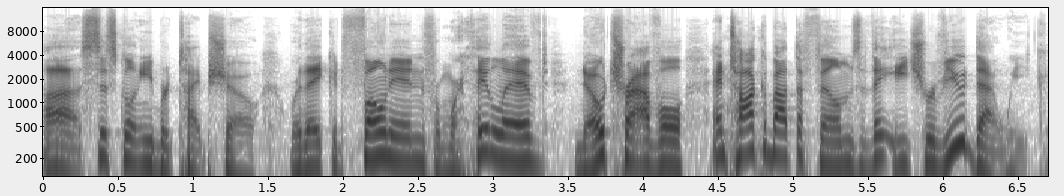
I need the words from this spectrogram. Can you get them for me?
uh, Siskel and Ebert type show, where they could phone in from where they lived, no travel, and talk about the films that they each reviewed that week.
